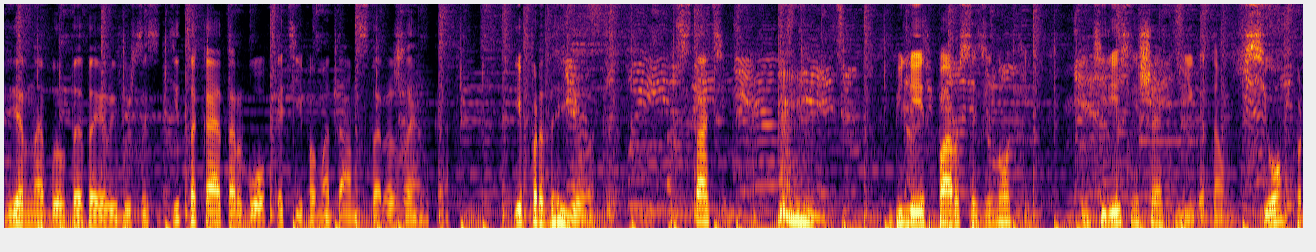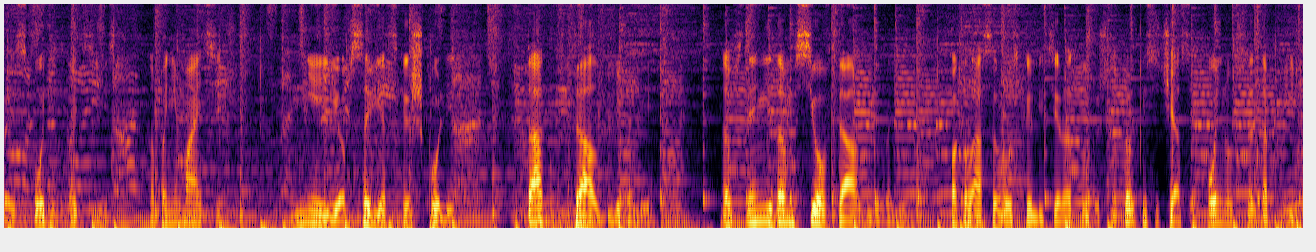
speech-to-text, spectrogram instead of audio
наверное, был от этой рыбы, что сидит такая торговка типа мадам Стороженко и продает. А кстати, «Белеет парус одинокий» интереснейшая книга, там все происходит в Одессе. Но понимаете, мне ее в советской школе так вдалбливали. Да они там все вдалбливали по классу русской литературы, что только сейчас я понял, что это прелесть.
